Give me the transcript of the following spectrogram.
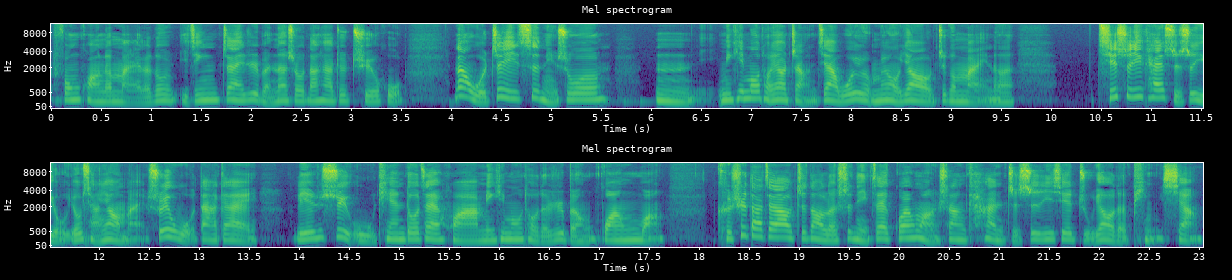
疯狂的买了，都已经在日本那时候当下就缺货。那我这一次你说，嗯，Mikimoto 要涨价，我有没有要这个买呢？其实一开始是有有想要买，所以我大概。连续五天都在滑 Mikimoto 的日本官网，可是大家要知道的是，你在官网上看只是一些主要的品相，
